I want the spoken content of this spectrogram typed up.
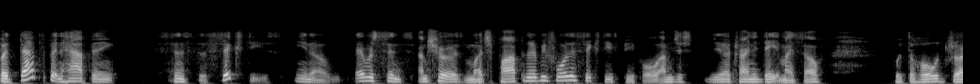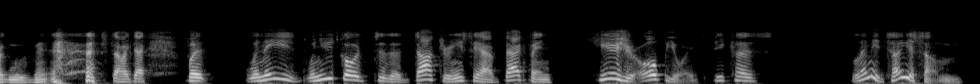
but that's been happening since the 60s, you know, ever since I'm sure it was much popular before the 60s people. I'm just, you know, trying to date myself. with the whole drug movement stuff like that. But when they when you go to the doctor and you say I have back pain, here's your opioids because let me tell you something.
